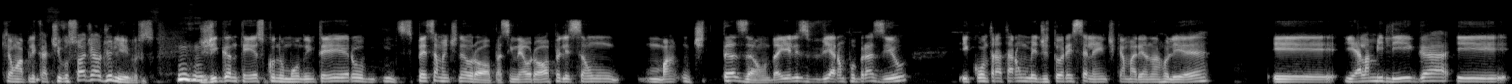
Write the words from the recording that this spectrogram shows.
que é um aplicativo só de audiolivros, uhum. gigantesco no mundo inteiro, especialmente na Europa. Assim, na Europa eles são uma, um titãzão. Daí eles vieram para o Brasil e contrataram uma editora excelente, que é a Mariana Rollier, e, e ela me liga e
